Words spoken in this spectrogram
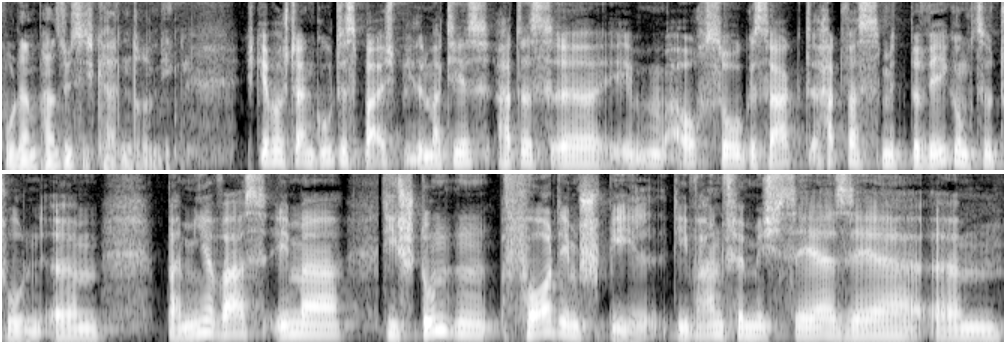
wo da ein paar Süßigkeiten drin liegen. Ich gebe euch da ein gutes Beispiel. Matthias hat es äh, eben auch so gesagt, hat was mit Bewegung zu tun. Ähm, bei mir war es immer die Stunden vor dem Spiel, die waren für mich sehr, sehr... Ähm,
